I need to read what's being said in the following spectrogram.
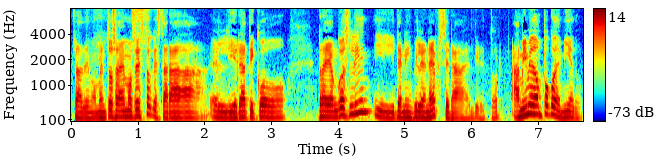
O sea, de momento sabemos esto, que estará el hierático Ryan Gosling y Denis Villeneuve será el director. A mí me da un poco de miedo,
